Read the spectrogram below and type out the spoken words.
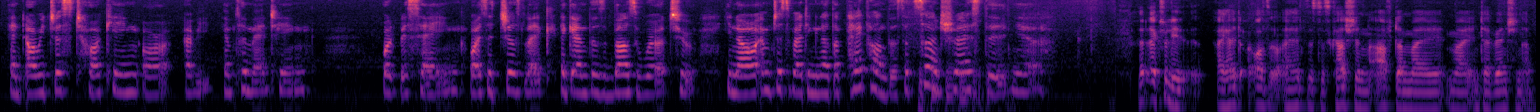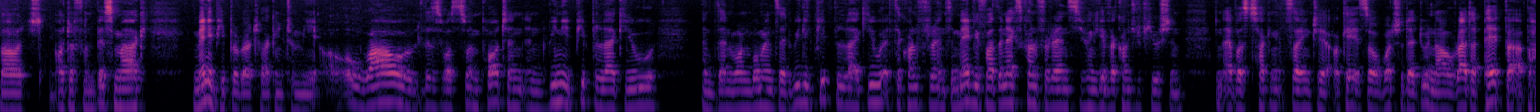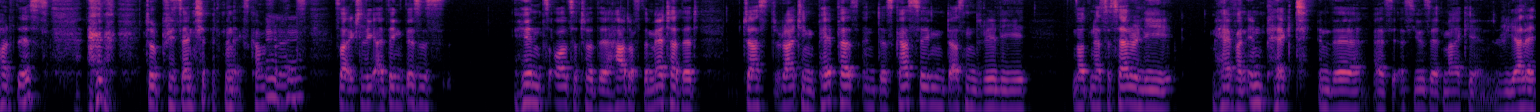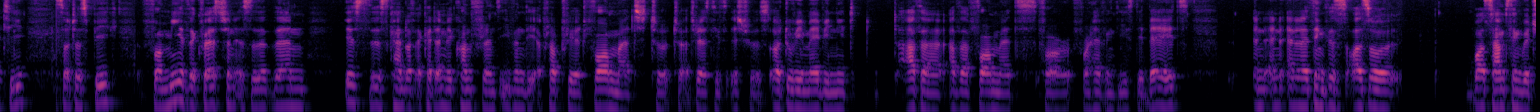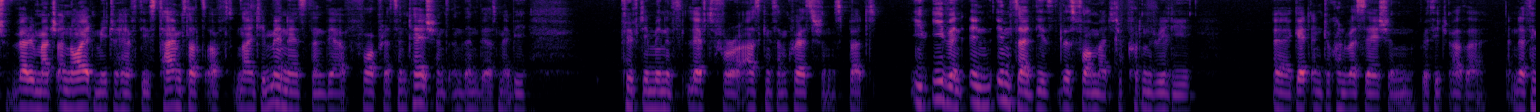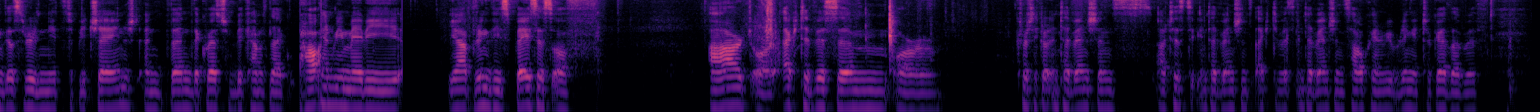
And are we just talking or are we implementing what we're saying? Or is it just like, again, this buzzword to, you know, I'm just writing another paper on this. It's so interesting, yeah. That actually, I had also I had this discussion after my my intervention about Otto von Bismarck. Many people were talking to me. Oh wow, this was so important, and we need people like you. And then one woman said, "We need people like you at the conference, and maybe for the next conference you can give a contribution." And I was talking, saying to her, "Okay, so what should I do now? Write a paper about this to present it at the next conference." Mm-hmm. So actually, I think this is hints also to the heart of the matter that just writing papers and discussing doesn't really not necessarily have an impact in the, as, as you said, Mike, reality, so to speak. For me, the question is that then, is this kind of academic conference even the appropriate format to, to address these issues? Or do we maybe need other other formats for, for having these debates? And, and, and I think this also was something which very much annoyed me to have these time slots of 90 minutes, then there are four presentations, and then there's maybe 15 minutes left for asking some questions. But e even in inside this this format, you couldn't really uh, get into conversation with each other. And I think this really needs to be changed. And then the question becomes like, how can we maybe, yeah, bring these spaces of art or activism or critical interventions, artistic interventions, activist interventions, how can we bring it together with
